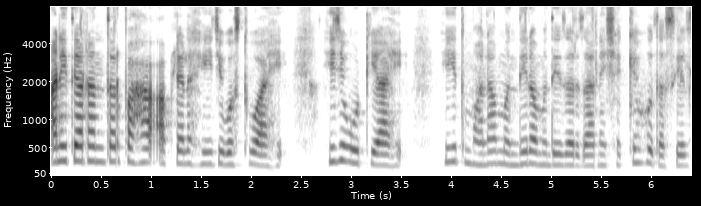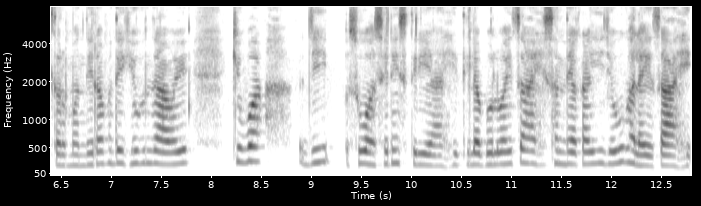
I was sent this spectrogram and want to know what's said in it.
आणि त्यानंतर पहा आपल्याला ही जी वस्तू आहे ही जी ओटी आहे ही तुम्हाला मंदिरामध्ये जर जाणे शक्य होत असेल तर मंदिरामध्ये घेऊन जावे किंवा जी सुवासिनी स्त्री आहे तिला बोलवायचं आहे संध्याकाळी जेऊ घालायचं आहे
